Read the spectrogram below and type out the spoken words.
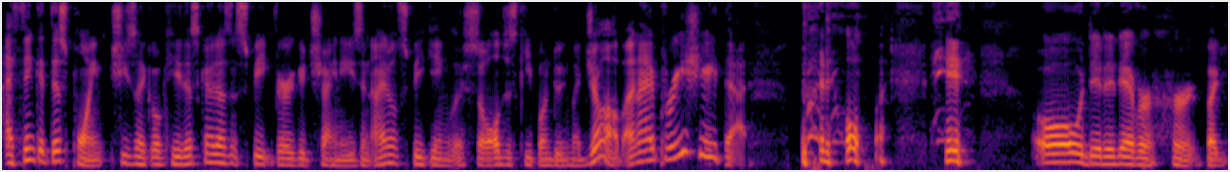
I think at this point, she's like, okay, this guy doesn't speak very good Chinese and I don't speak English, so I'll just keep on doing my job. And I appreciate that. But oh, it, oh, did it ever hurt? But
